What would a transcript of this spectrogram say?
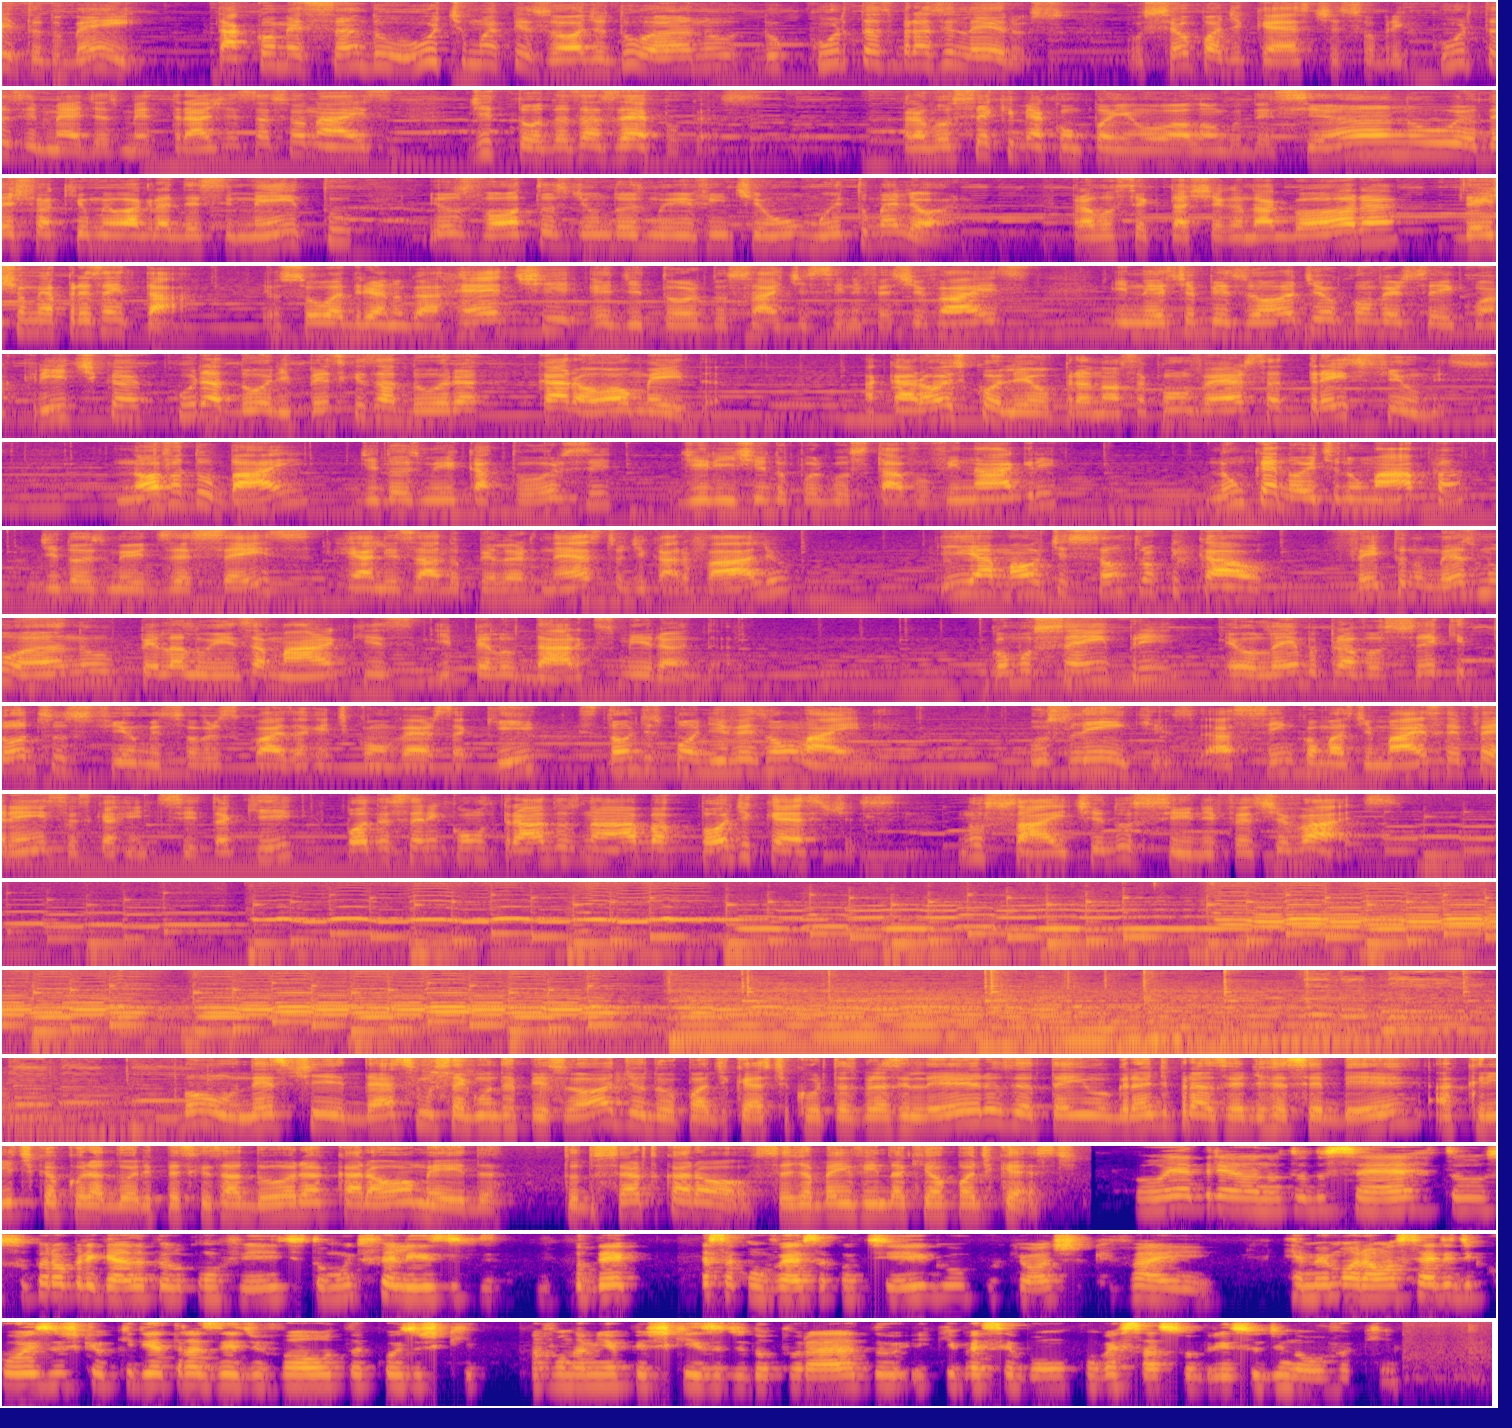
Oi, tudo bem? Tá começando o último episódio do ano do Curtas Brasileiros, o seu podcast sobre curtas e médias metragens nacionais de todas as épocas. Para você que me acompanhou ao longo desse ano, eu deixo aqui o meu agradecimento e os votos de um 2021 muito melhor. Para você que está chegando agora, deixa eu me apresentar. Eu sou o Adriano Garretti, editor do site Cine Festivais e neste episódio eu conversei com a crítica, curadora e pesquisadora Carol Almeida. A Carol escolheu para nossa conversa três filmes: Nova Dubai, de 2014, dirigido por Gustavo Vinagre, Nunca é Noite no Mapa, de 2016, realizado pelo Ernesto de Carvalho, e A Maldição Tropical, feito no mesmo ano pela Luísa Marques e pelo Darks Miranda. Como sempre, eu lembro para você que todos os filmes sobre os quais a gente conversa aqui estão disponíveis online. Os links, assim como as demais referências que a gente cita aqui, podem ser encontrados na aba Podcasts, no site do Cine Festivais. Neste 12 episódio do podcast Curtas Brasileiros, eu tenho o grande prazer de receber a crítica, curadora e pesquisadora Carol Almeida. Tudo certo, Carol? Seja bem-vinda aqui ao podcast. Oi, Adriano, tudo certo? Super obrigada pelo convite. Estou muito feliz de poder ter essa conversa contigo, porque eu acho que vai rememorar uma série de coisas que eu queria trazer de volta, coisas que estavam na minha pesquisa de doutorado e que vai ser bom conversar sobre isso de novo aqui.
